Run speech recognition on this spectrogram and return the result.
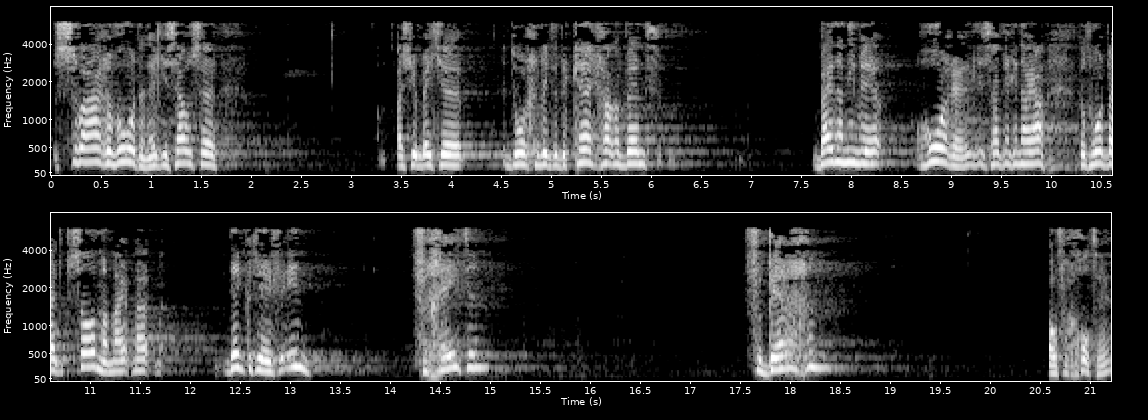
zware woorden. Je zou ze, als je een beetje doorgewinterde kerkganger bent, bijna niet meer horen. Je zou denken, nou ja, dat hoort bij de psalmen, maar, maar, maar denk het u even in. Vergeten. Verbergen. Over God, hè?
